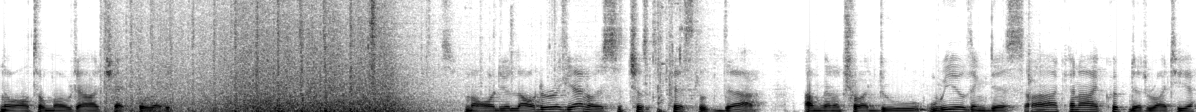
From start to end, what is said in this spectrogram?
No auto mode, I checked already. My audio louder again, or is it just a pistol? Damn. I'm gonna try do wielding this. Ah, can I equip that right here?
